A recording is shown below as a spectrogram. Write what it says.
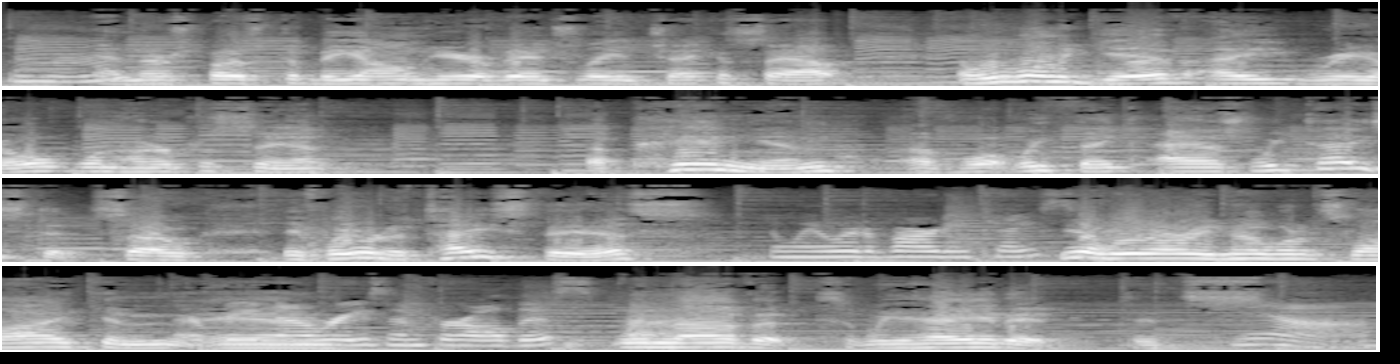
Mm-hmm. and they're supposed to be on here eventually and check us out. And we want to give a real 100% opinion of what we think as we taste it. So if we were to taste this, and we would have already tasted it. yeah, it. we already know what it's like, and, There'd be no reason for all this. we love it. We hate it. It's Yeah,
